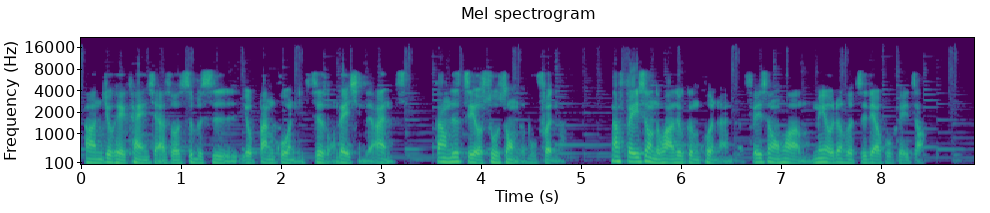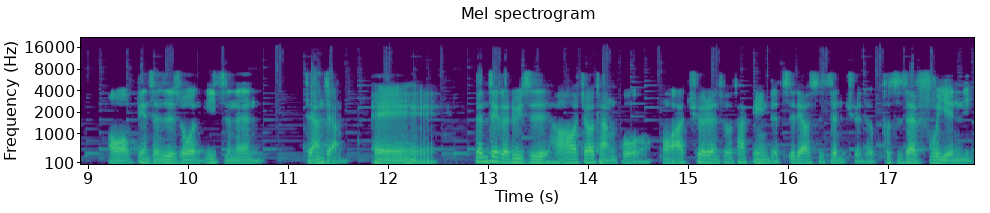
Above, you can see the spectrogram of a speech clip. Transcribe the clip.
然后你就可以看一下说是不是有办过你这种类型的案子。当然，是只有诉讼的部分了。那非讼的话就更困难了，非讼的话没有任何资料库可以找，哦，变成是说你只能怎样讲，诶。跟这个律师好好交谈过，我要确认说他给你的资料是正确的，不是在敷衍你。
